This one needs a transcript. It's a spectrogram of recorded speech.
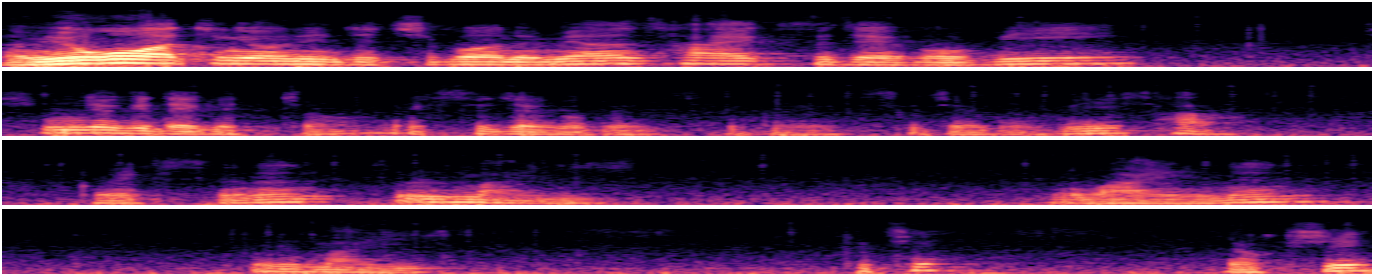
요거 같은 경우는 이제 집어넣으면 4x제곱이 16이 되겠죠. x제곱이 x제곱이 4. 그 x는 뿔마 2. y는 뿔마 2. 그치? 역시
